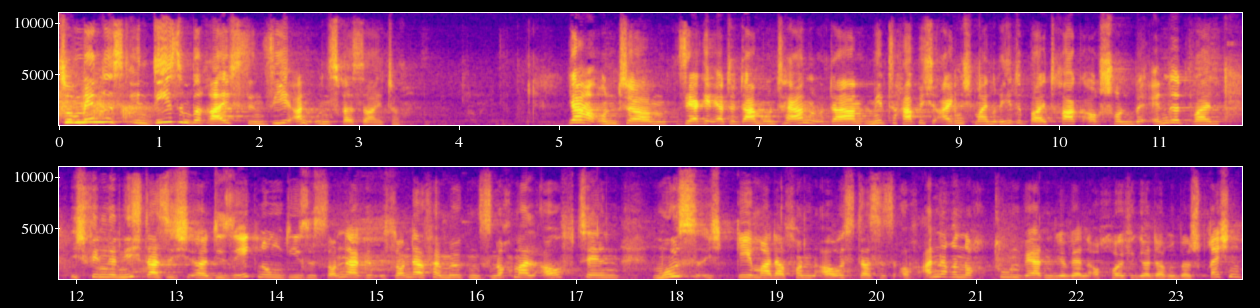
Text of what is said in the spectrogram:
zumindest in diesem Bereich sind Sie an unserer Seite. Ja, und, ähm, sehr geehrte Damen und Herren, damit habe ich eigentlich meinen Redebeitrag auch schon beendet, weil ich finde nicht, dass ich äh, die Segnungen dieses Sondervermögens noch einmal aufzählen muss. Ich gehe einmal davon aus, dass es auch andere noch tun werden. Wir werden auch häufiger darüber sprechen.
